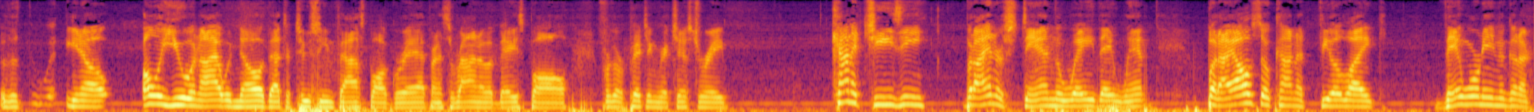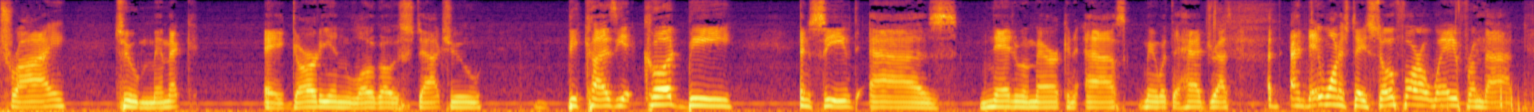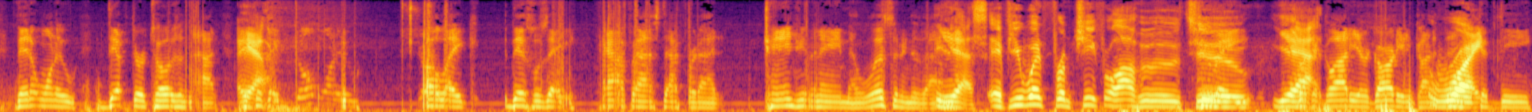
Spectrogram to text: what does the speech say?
The, you know, only you and I would know that the two seam fastball grip and it's surrounded a baseball for their pitching rich history. Kind of cheesy, but I understand the way they went. But I also kind of feel like they weren't even going to try to mimic a Guardian logo statue because it could be conceived as Native American ask maybe with the headdress. And- they want to stay so far away from that. They don't want to dip their toes in that because Yeah. they don't want to show like this was a half assed effort at changing the name and listening to that. Yes, if you went from Chief Wahoo to, To a yeah, like a gladiator guardian kind of thing. Right. It could be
